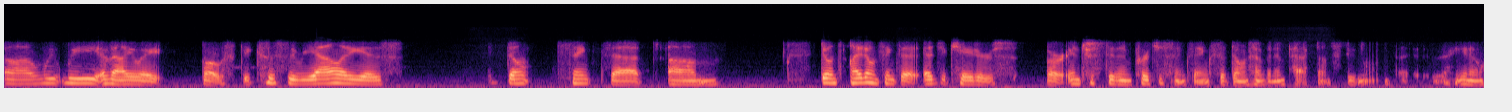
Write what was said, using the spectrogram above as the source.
Uh, we, we evaluate both because the reality is, don't think that um, don't I don't think that educators are interested in purchasing things that don't have an impact on student, you know,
